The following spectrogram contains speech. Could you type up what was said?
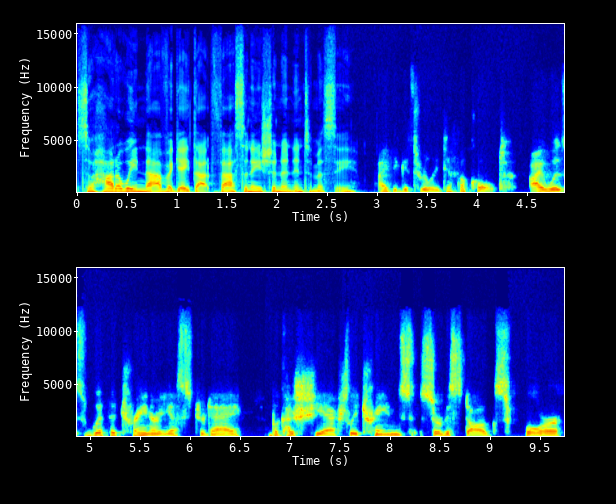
So, how do we navigate that fascination and intimacy? I think it's really difficult. I was with a trainer yesterday because she actually trains service dogs for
